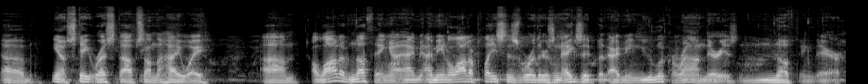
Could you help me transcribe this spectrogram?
uh, you know, state rest stops on the highway. Um, a lot of nothing. I, I mean, a lot of places where there's an exit, but I mean, you look around, there is nothing there.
